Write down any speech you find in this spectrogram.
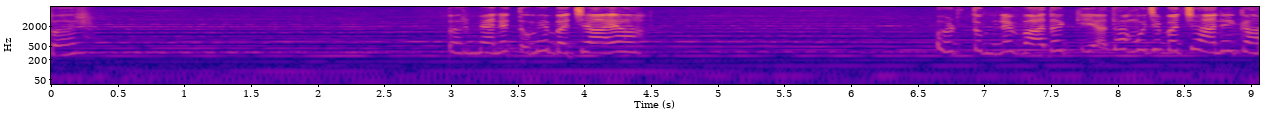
पर पर मैंने तुम्हें बचाया। और तुमने वादा किया था मुझे बचाने का।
